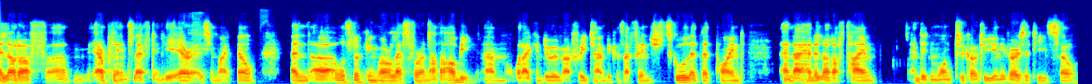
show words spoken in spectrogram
a lot of um, airplanes left in the air, as you might know. And uh, I was looking more or less for another hobby, um, what I can do in my free time, because I finished school at that point and I had a lot of time and didn't want to go to university. So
